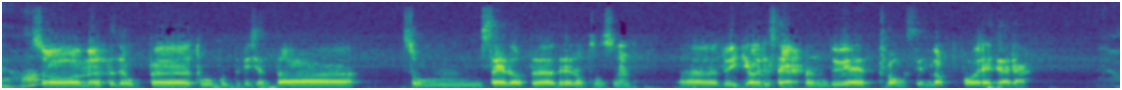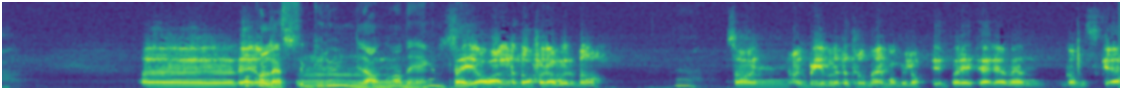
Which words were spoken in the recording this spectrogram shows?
Jaha. så møter det opp to politibetjenter som sier at Dreyer Antonsen, du er ikke arrestert, men du er tvangsinnlagt på Reitgjerdet. Uh, På hvilket grunnlag var det sier egentlig? ja vel, da får jeg være med, da. Ja. Så han, han blir med til Trondheim og blir lagt inn på Reitgjerdet med en ganske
